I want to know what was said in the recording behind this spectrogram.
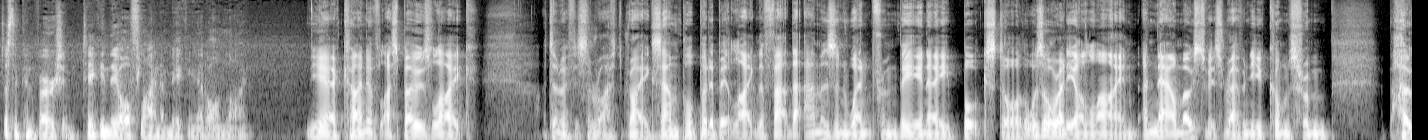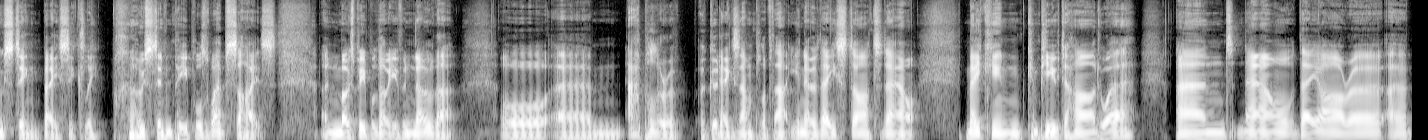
just a conversion, taking the offline and making it online. Yeah, kind of. I suppose like I don't know if it's the right right example, but a bit like the fact that Amazon went from being a bookstore that was already online, and now most of its revenue comes from hosting, basically hosting people's websites, and most people don't even know that. Or um, Apple are a, a good example of that. You know, they started out making computer hardware, and now they are a, a,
